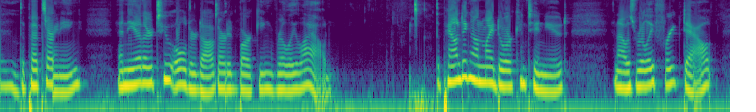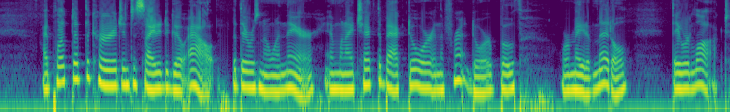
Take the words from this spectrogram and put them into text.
Ooh. The pups started whining, and the other two older dogs started barking really loud. The pounding on my door continued, and I was really freaked out. I plucked up the courage and decided to go out, but there was no one there, and when I checked the back door and the front door, both were made of metal, they were locked.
